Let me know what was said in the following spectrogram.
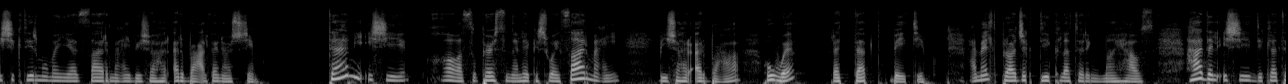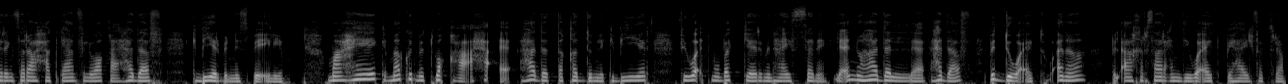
إشي كتير مميز صار معي بشهر 4 2020 تاني إشي خاص و personal هيك شوي صار معي بشهر أربعة هو رتبت بيتي. عملت project decluttering my house هذا الإشي decluttering صراحة كان في الواقع هدف كبير بالنسبة إلي. مع هيك ما كنت متوقعة أحقق هذا التقدم الكبير في وقت مبكر من هاي السنة لأنه هذا الهدف بده وقت وأنا بالآخر صار عندي وقت بهاي الفترة.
